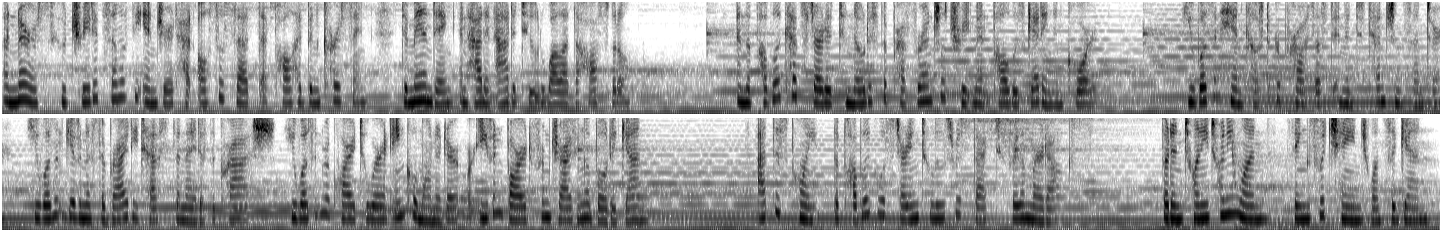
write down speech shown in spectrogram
A nurse who treated some of the injured had also said that Paul had been cursing, demanding, and had an attitude while at the hospital. And the public had started to notice the preferential treatment Paul was getting in court. He wasn't handcuffed or processed in a detention center. He wasn't given a sobriety test the night of the crash. He wasn't required to wear an ankle monitor or even barred from driving a boat again. At this point, the public was starting to lose respect for the Murdaughs. But in 2021, things would change once again.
